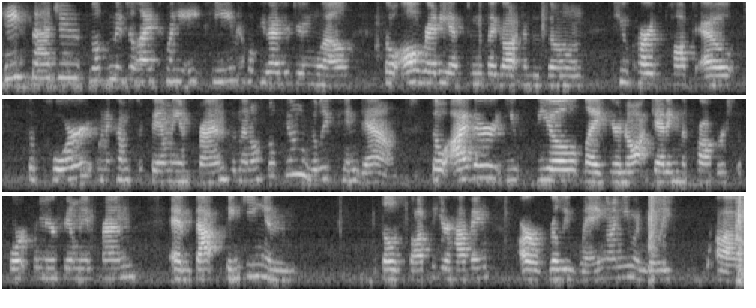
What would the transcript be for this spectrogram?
Hey Sages, welcome to July 2018. I hope you guys are doing well. So already as soon as I got into the zone, two cards popped out. Support when it comes to family and friends, and then also feeling really pinned down. So either you feel like you're not getting the proper support from your family and friends, and that thinking and those thoughts that you're having are really weighing on you and really, uh,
